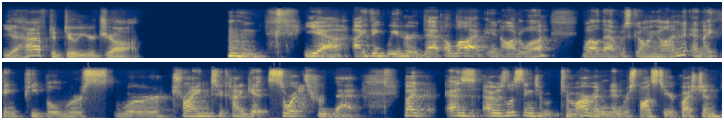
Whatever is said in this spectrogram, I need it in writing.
you have to do your job? yeah, I think we heard that a lot in Ottawa while that was going on, and I think people were were trying to kind of get sort through that. But as I was listening to, to Marvin in response to your question,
